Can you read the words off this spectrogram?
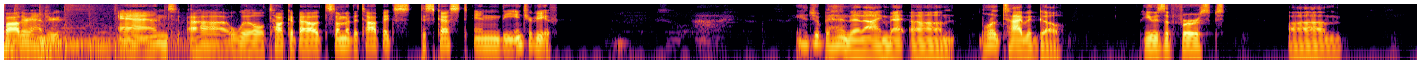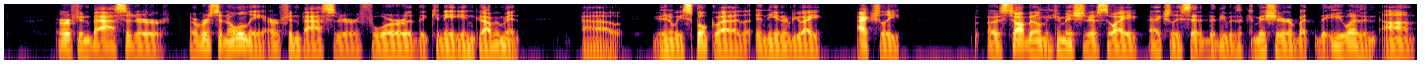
Father Andrew? And uh, we'll talk about some of the topics discussed in the interview. So, Andrew Bennett and I met um, a long time ago. He was the first um, ambassador, or first and only IRF ambassador for the Canadian government. Uh, you know, we spoke about it in the interview. I actually, I was talking on the commissioner, so I actually said that he was a commissioner, but he wasn't. Um,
